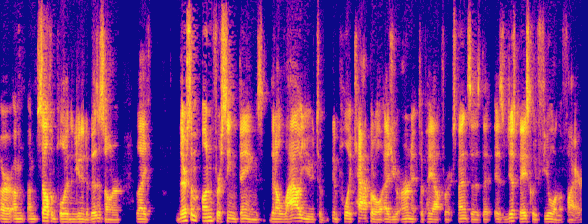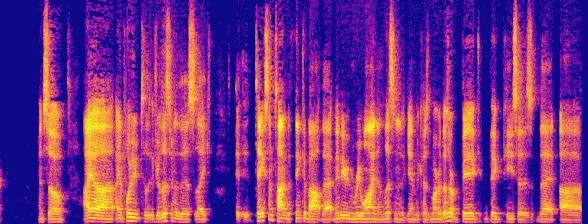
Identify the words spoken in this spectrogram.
or I'm, I'm self-employed and then you get into business owner, like there's some unforeseen things that allow you to employ capital as you earn it to pay out for expenses that is just basically fuel on the fire. And so I, uh, I implore you to, if you're listening to this, like it, it takes some time to think about that. Maybe even rewind and listen to it again because Marco, those are big, big pieces that uh,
